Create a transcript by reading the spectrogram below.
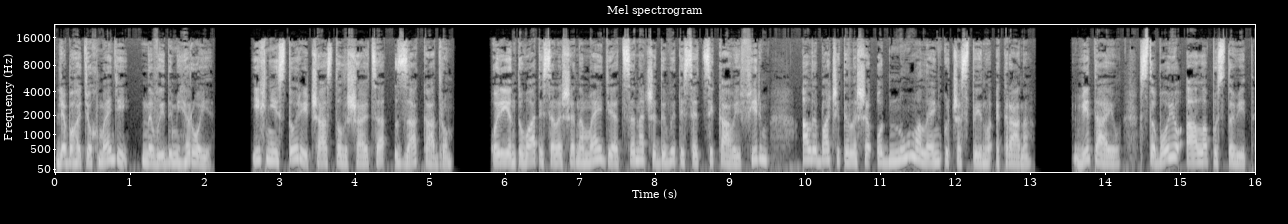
для багатьох медій невидимі герої. Їхні історії часто лишаються за кадром. Орієнтуватися лише на медіа це наче дивитися цікавий фільм, але бачити лише одну маленьку частину екрана. Вітаю! З тобою Алла Пустовіт.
